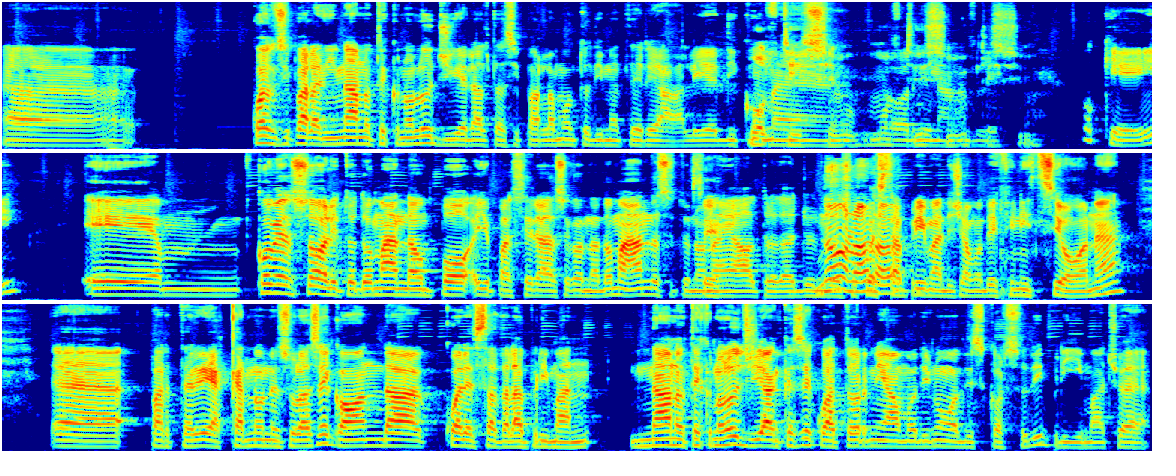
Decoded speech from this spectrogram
eh, quando si parla di nanotecnologie in realtà si parla molto di materiali e di come moltissimo, moltissimo, moltissimo. Ok. E mm, come al solito, domanda un po'. Io passerei alla seconda domanda se tu non Sì. hai altro da aggiungere No, su no, questa no. prima, diciamo, definizione. Eh, partirei a cannone sulla seconda. Qual è stata la prima nanotecnologia? Anche se qua torniamo di nuovo al discorso di prima, cioè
